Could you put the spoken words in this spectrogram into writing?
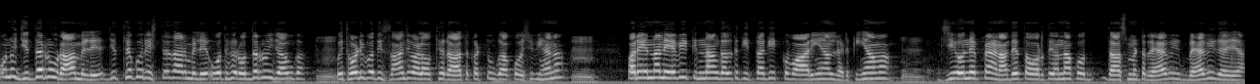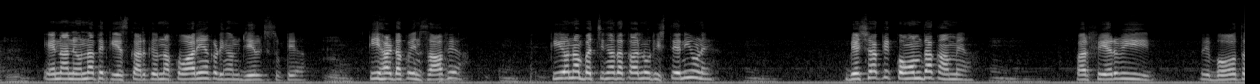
ਉਹਨੂੰ ਜਿੱਧਰ ਨੂੰ ਰਾਹ ਮਿਲੇ ਜਿੱਥੇ ਕੋਈ ਰਿਸ਼ਤੇਦਾਰ ਮਿਲੇ ਉਹ ਤੇ ਫਿਰ ਉਧਰ ਨੂੰ ਹੀ ਜਾਊਗਾ। ਕੋਈ ਥੋੜੀ ਬਹੁਤੀ ਸਾਂਝ ਵਾਲਾ ਉੱਥੇ ਰਾਤ ਕੱਟੂਗਾ ਕੁਝ ਵੀ ਹੈ। ਨਾ ਪਰ ਇਹਨਾਂ ਨੇ ਇਹ ਵੀ ਕਿੰਨਾ ਗਲਤ ਕੀਤਾ ਕਿ ਕੁਵਾਰੀਆਂ ਲੜਕੀਆਂ ਵਾ। ਜੇ ਉਹਨੇ ਭੈਣਾਂ ਦੇ ਤੌਰ ਤੇ ਉਹਨਾਂ ਕੋਲ 10 ਮਿੰਟ ਰਹਿ ਵੀ ਬਹਿ ਵੀ ਗਏ ਆ ਇਹਨਾਂ ਨੇ ਉਹਨਾਂ ਤੇ ਕੇਸ ਕਰਕੇ ਉਹਨਾਂ ਕੁਵਾਰੀਆਂ ਕੁੜੀਆਂ ਨੂੰ ਜੇਲ੍ਹ 'ਚ ਸੁੱਟਿਆ। ਕੀ ਸਾਡਾ ਕੋਈ ਇਨਸਾਫ ਆ? ਕੀ ਉਹਨਾਂ ਬੱਚੀਆਂ ਦਾ ਕੱਲ ਨੂੰ ਰਿਸ਼ਤੇ ਨਹੀਂ ਹੋਣੇ? ਬੇਸ਼ੱਕ ਇਹ ਕੌਮ ਦਾ ਕੰਮ ਆ। ਪਰ ਫਿਰ ਵੀ ਇਹ ਬਹੁਤ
